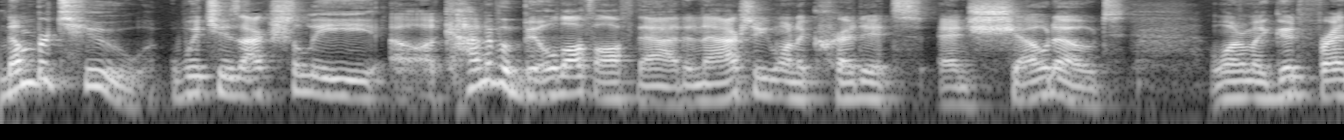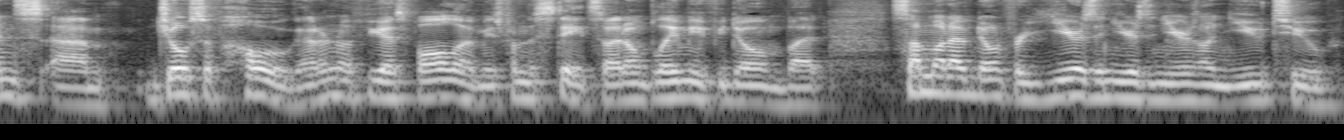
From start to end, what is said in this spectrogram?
Number two, which is actually uh, kind of a build off off that, and I actually want to credit and shout out one of my good friends, um, Joseph Hogue. I don't know if you guys follow him. He's from the States, so I don't blame you if you don't, but someone I've known for years and years and years on YouTube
